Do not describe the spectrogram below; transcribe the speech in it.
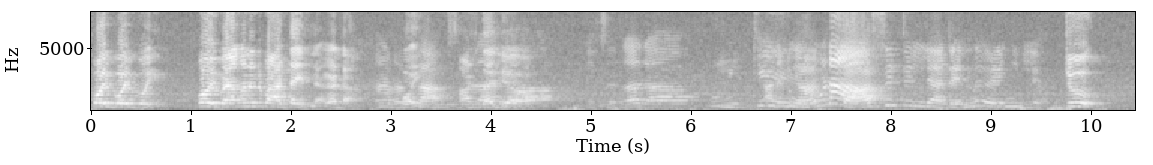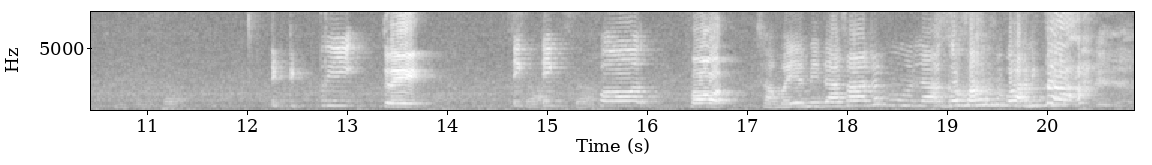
പോയി പോയി പോയി. പോയി പോയി. അങ്ങനെ ഒരു പാട്ടേ ഇല്ല കേട്ടാ പോയി അടുത്തല്ലോ സമയമിതാ സാരമൂലാഗമം പാടിക്ക. പറഞ്ഞ.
